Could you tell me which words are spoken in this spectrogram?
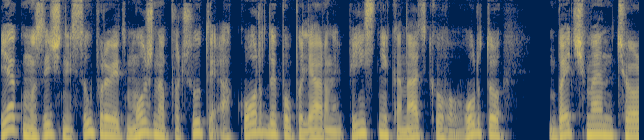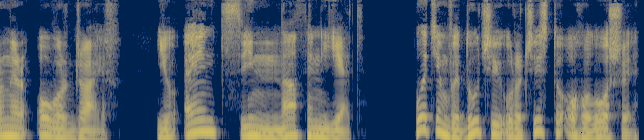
Як музичний супровід можна почути акорди популярної пісні канадського гурту Batchman Turner Overdrive You ain't seen nothing yet. Потім ведучий урочисто оголошує,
